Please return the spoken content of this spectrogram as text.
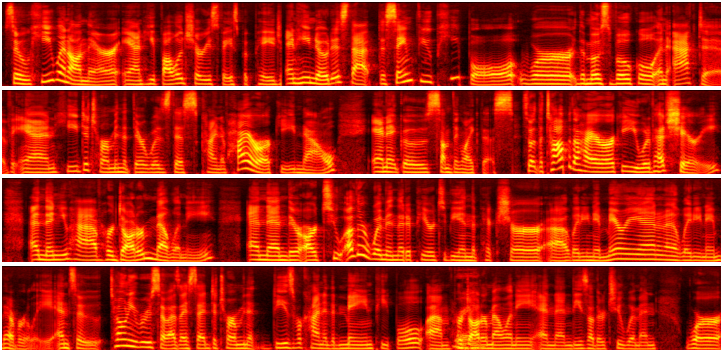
So he went on there and he followed Sherry's Facebook page, and he noticed that the same few people were the most vocal and active, and he determined that there was this kind of hierarchy now, and it goes something like this. So at the top of the hierarchy, you would have had Sherry, and then you have her daughter Melanie and then there are two other women that appear to be in the picture a lady named Marianne and a lady named Beverly. And so Tony Russo, as I said, determined that these were kind of the main people um, her right. daughter Melanie, and then these other two women were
